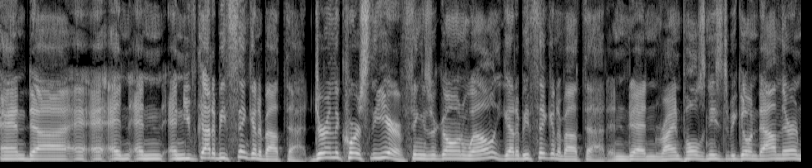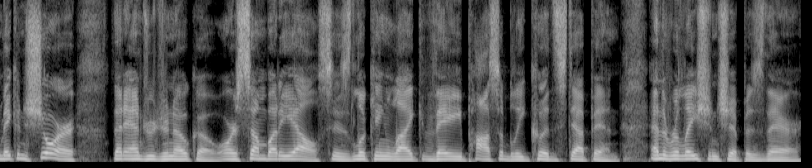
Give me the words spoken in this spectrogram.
and uh, and and and you've got to be thinking about that during the course of the year. If things are going well, you got to be thinking about that. And and Ryan Poles needs to be going down there and making sure that Andrew Janocko or somebody else is looking like they possibly could step in, and the relationship is there.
